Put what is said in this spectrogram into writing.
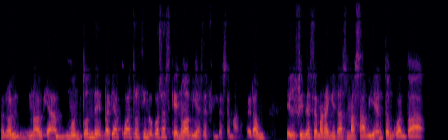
no, había un montón de había cuatro o cinco cosas que no había ese fin de semana. Era un, el fin de semana quizás más abierto en cuanto a,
